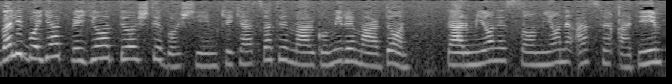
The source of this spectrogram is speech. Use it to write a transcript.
ولی باید به یاد داشته باشیم که کسرت مرگومیر مردان در میان سامیان عصر قدیم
